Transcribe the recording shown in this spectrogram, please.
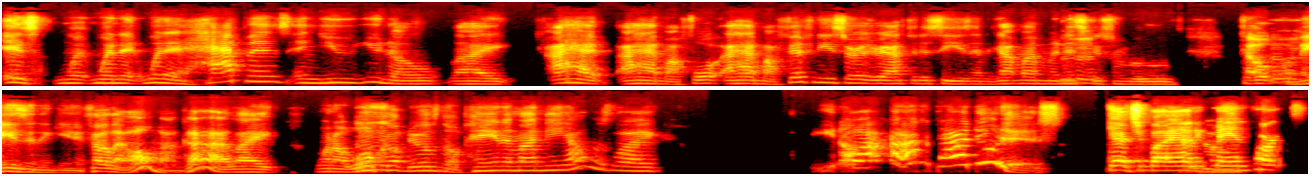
it's when when it when it happens and you you know like I had I had my four I had my fifth knee surgery after the season, got my meniscus mm-hmm. removed, felt mm-hmm. amazing again. Felt like oh my god, like when I woke mm-hmm. up there was no pain in my knee. I was like, you know, I, I could probably do this. Got your bionic you know, man parts.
